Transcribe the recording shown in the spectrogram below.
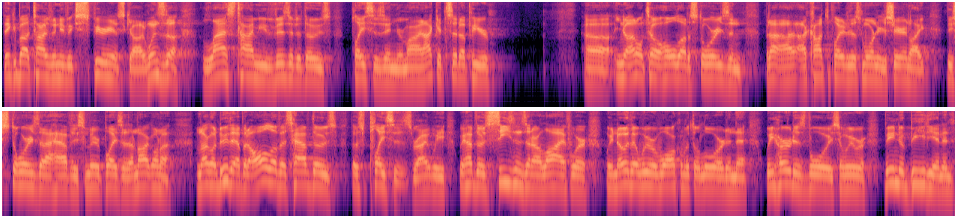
think about times when you've experienced God. When's the last time you visited those places in your mind? I could sit up here uh, you know, I don't tell a whole lot of stories, and but I, I contemplated this morning to sharing like these stories that I have, these familiar places. I'm not gonna, I'm not gonna do that, but all of us have those those places, right? We we have those seasons in our life where we know that we were walking with the Lord and that we heard His voice and we were being obedient. And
